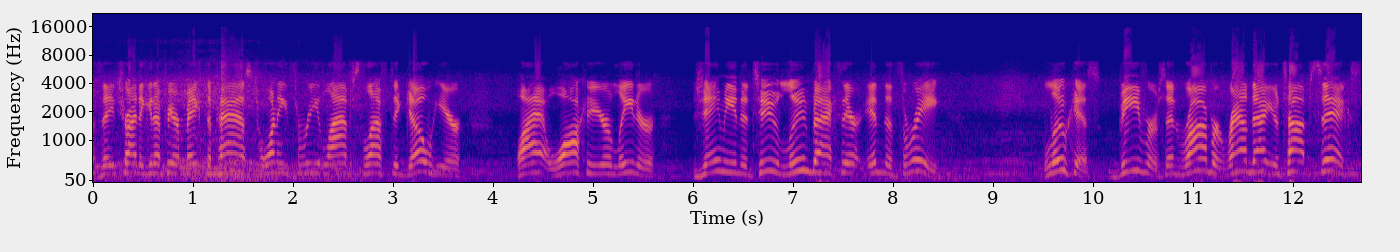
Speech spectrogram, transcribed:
as they try to get up here and make the pass. 23 laps left to go here. Wyatt Walker, your leader. Jamie into two. Loon back there into three. Lucas, Beavers, and Robert round out your top six.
